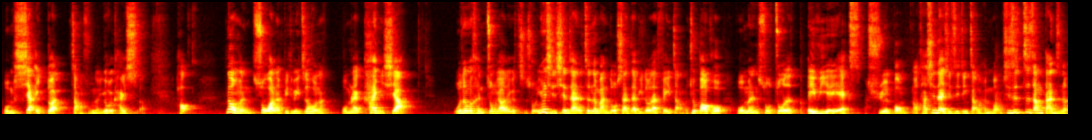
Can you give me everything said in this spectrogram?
我们下一段涨幅呢又会开始了。好，那我们说完了比特币之后呢，我们来看一下我认为很重要的一个指数，因为其实现在呢真的蛮多山寨币都在飞涨的，就包括我们所做的 AVAX 雪崩，然后它现在其实已经涨得很猛。其实这张单子呢，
